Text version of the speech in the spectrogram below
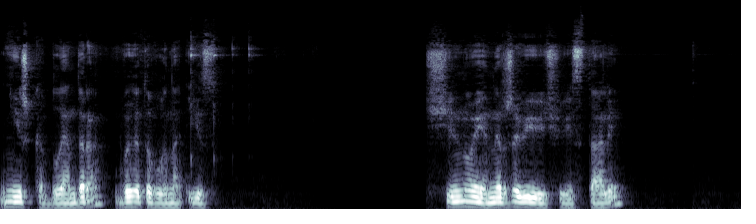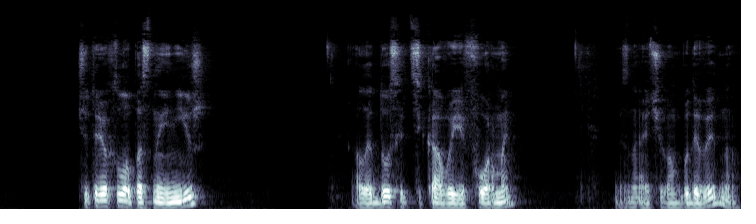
ніжка блендера, виготовлена із щільної нержавіючої сталі, чотирьохлопасний ніж, але досить цікавої форми. Не знаю, чи вам буде видно.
